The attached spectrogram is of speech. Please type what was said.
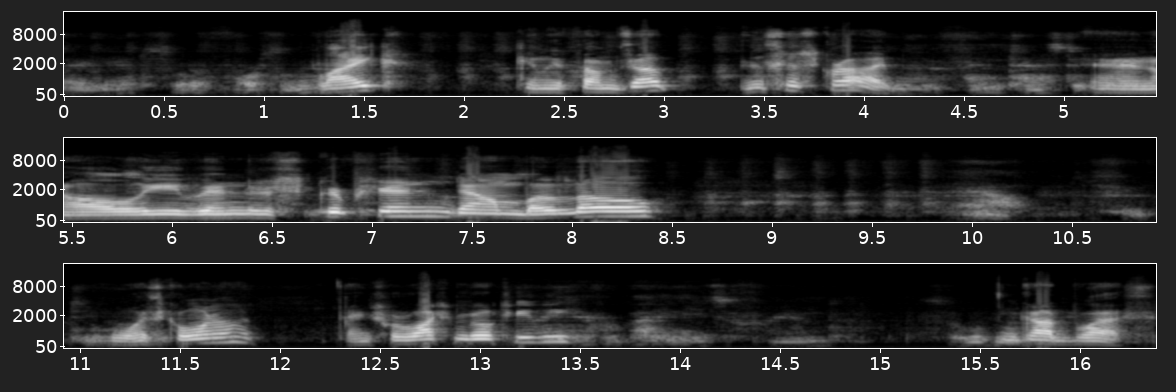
there. You have to sort of out. Like, give me a thumbs up, and subscribe. And then a fantastic And I'll leave in the description down below Now, shoot, you know, what's going on. Thanks for watching Bill TV. Everybody needs a friend. So gonna God bless.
